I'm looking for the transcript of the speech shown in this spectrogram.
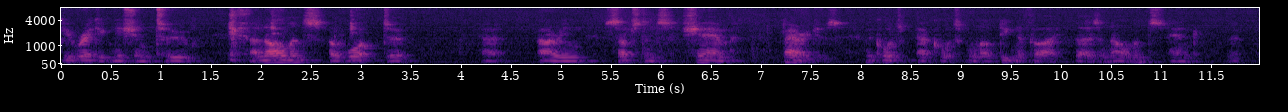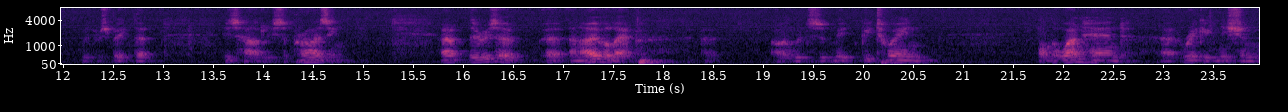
give recognition to annulments of what uh, uh, are in substance sham marriages. The courts, our courts will not dignify those annulments, and uh, with respect, that is hardly surprising. Uh, there is a, an overlap, I would submit, between on the one hand, uh, recognition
